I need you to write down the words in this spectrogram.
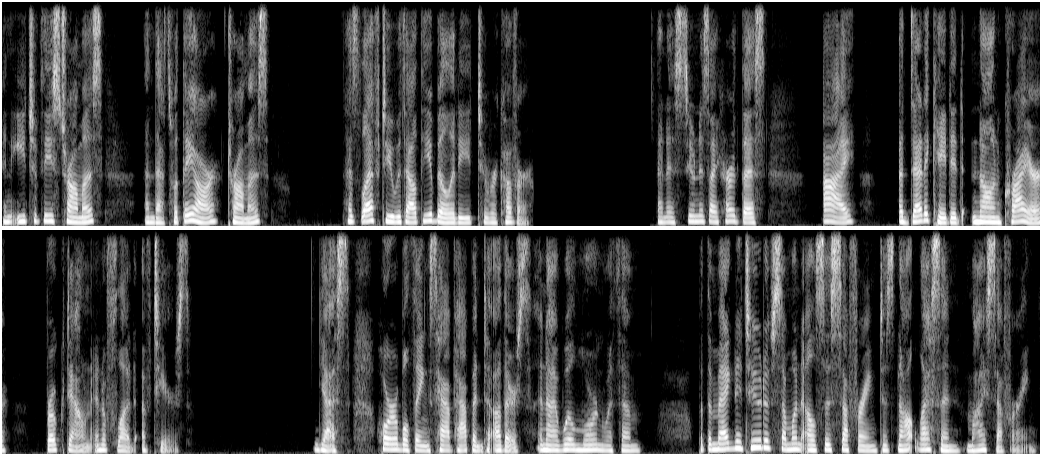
and each of these traumas, and that's what they are, traumas, has left you without the ability to recover. And as soon as I heard this, I, a dedicated non crier, broke down in a flood of tears. Yes, horrible things have happened to others, and I will mourn with them. But the magnitude of someone else's suffering does not lessen my suffering.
